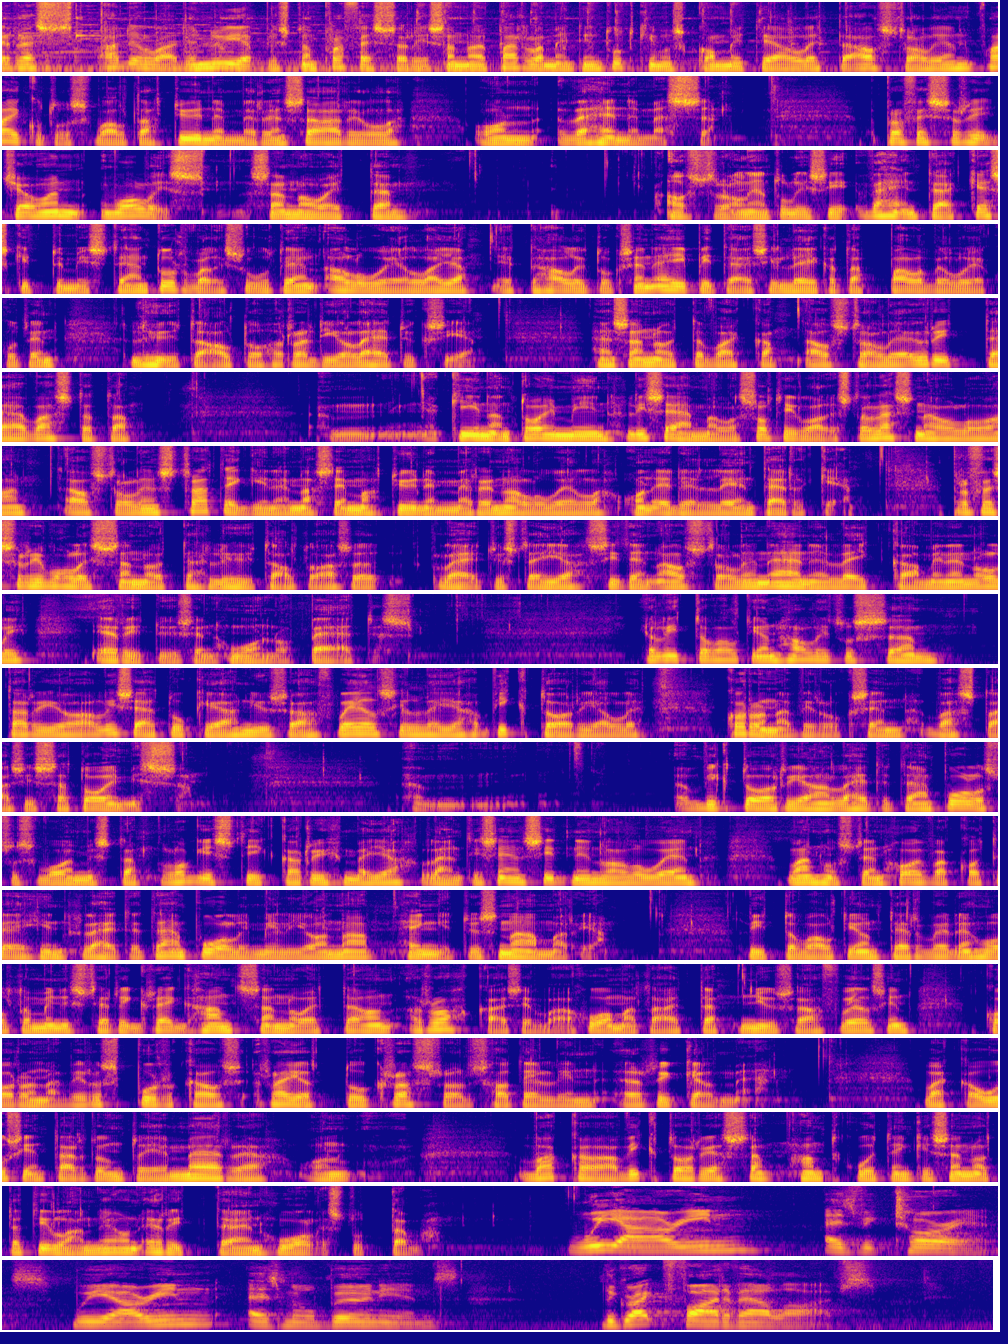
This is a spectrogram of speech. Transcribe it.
Eräs Adelaiden yliopiston professori sanoi parlamentin tutkimuskomitealle, että Australian vaikutusvalta Tyynemeren saarilla on vähenemässä. Professori Joan Wallis sanoi, että Australian tulisi vähentää keskittymistään turvallisuuteen alueella ja että hallituksen ei pitäisi leikata palveluja kuten lyhytaaltoradiolähetyksiä. Hän sanoi, että vaikka Australia yrittää vastata – Kiinan toimiin lisäämällä sotilaallista läsnäoloaan, Australian strateginen asema Tyynemeren alueella on edelleen tärkeä. Professori Wallis sanoi, että lyhytaaltolähetysten ja siten Australian äänen leikkaaminen oli erityisen huono päätös. Ja liittovaltion hallitus ähm, tarjoaa lisää tukea New South Walesille ja Victorialle koronaviruksen vastaisissa toimissa. Victoriaan lähetetään puolustusvoimista logistiikkaryhmä ja läntisen Sydneyn alueen vanhusten hoivakoteihin lähetetään puoli miljoonaa hengitysnaamaria. Liittovaltion terveydenhuoltoministeri Greg Hunt sanoi, että on rohkaisevaa huomata, että New South Walesin koronaviruspurkaus rajoittuu Crossroads-hotellin rykelmään. Vaikka uusien tartuntojen määrä on vakaa Victoriassa, Hunt kuitenkin sanoi, että tilanne on erittäin huolestuttava. We are in, as Victorians, we are in, as Melburnians, the great fight of our lives.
